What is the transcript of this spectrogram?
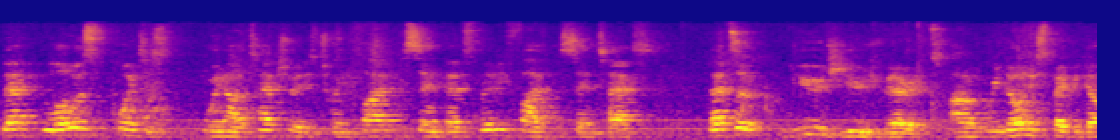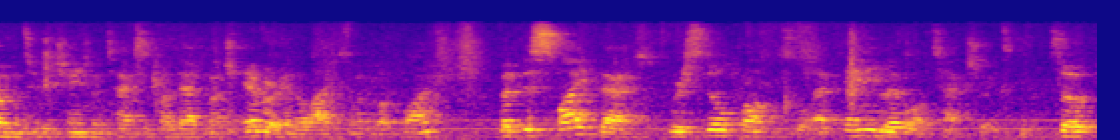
That lowest point is when our tax rate is 25%, that's 35% tax. That's a huge, huge variance. Uh, we don't expect the government to be changing the taxes by that much ever in the lifetime of our plants. But despite that, we're still profitable at any level of tax rates. So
